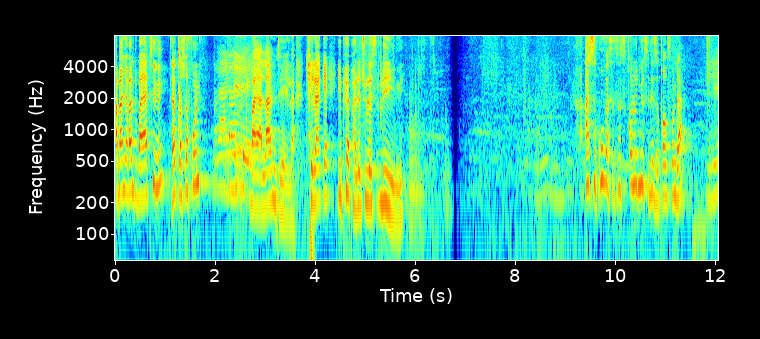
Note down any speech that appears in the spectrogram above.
abanye abantu bayathini ngeli xesha efunda bayalandela tyhela ke iphepha lethu lesibini asikuva sisi sicela unyusi lize xa ufunda le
